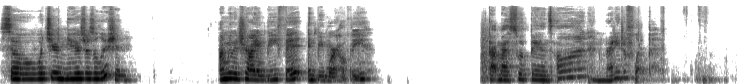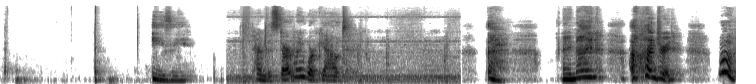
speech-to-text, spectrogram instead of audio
So, what's your New Year's resolution? I'm gonna try and be fit and be more healthy. Got my sweatbands on and ready to flip. Easy. Time to start my workout. Uh, 99, 100. Woo!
